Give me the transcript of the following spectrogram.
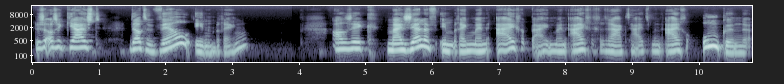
Dus als ik juist dat wel inbreng, als ik mijzelf inbreng, mijn eigen pijn, mijn eigen geraaktheid, mijn eigen onkunde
